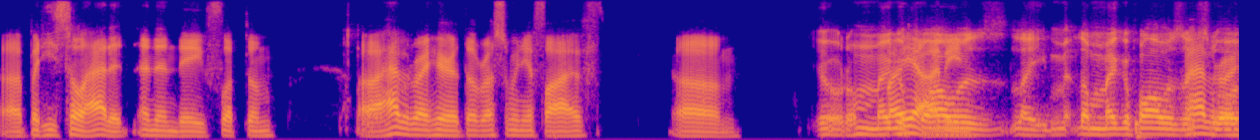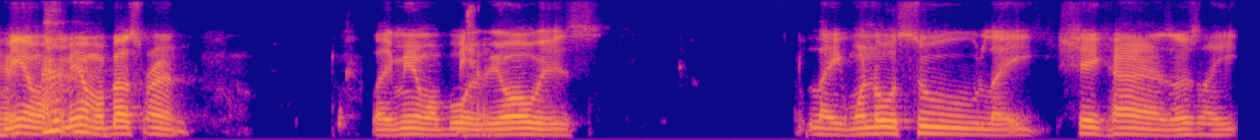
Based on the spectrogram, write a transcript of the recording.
uh, but he still had it, and then they flipped him. Uh, I have it right here, at the WrestleMania five. Um, Yo, the mega yeah, I mean- like the mega powers it explode. right me and me and my best friend, like me and my boy, sure. we always like when those two like shake hands. I was like,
